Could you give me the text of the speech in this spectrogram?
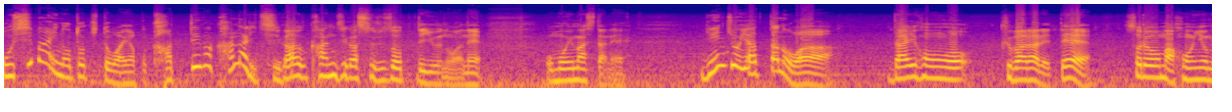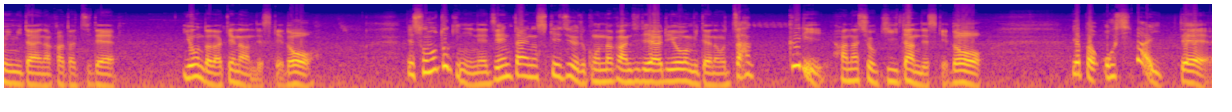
お芝居の時とはやっぱ勝手がかなり違う感じがするぞっていうのはね思いましたね。現状やったのは台本を配られてそれをまあ本読みみたいな形で読んだだけなんですけどでその時にね全体のスケジュールこんな感じでやるよみたいなのをざっくり話を聞いたんですけどやっぱお芝居って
